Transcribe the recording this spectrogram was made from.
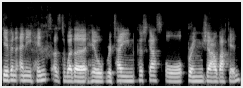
given any hints as to whether he'll retain Puscas or bring João back in?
